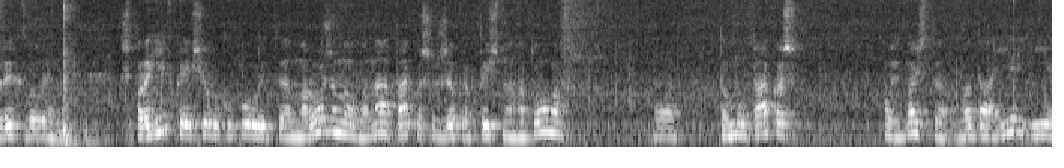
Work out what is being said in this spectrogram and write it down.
2-3 хвилини. Шпаргівка, якщо ви купуєте морожену, вона також вже практично готова. От. Тому також, ось бачите, вода є і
